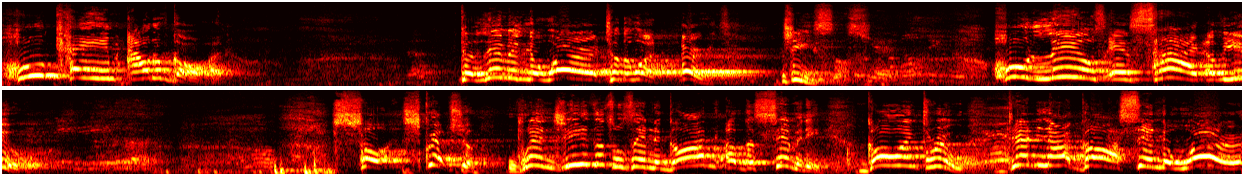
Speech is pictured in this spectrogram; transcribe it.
who came out of God? Delivering the word to the what? Earth. Jesus. Who lives inside of you? So, scripture, when Jesus was in the Garden of Gethsemane going through, did not God send the word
